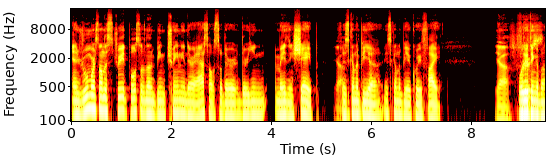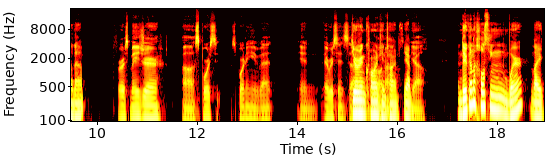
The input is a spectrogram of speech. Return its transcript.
and rumors on the street, both of them been training their ass off, so they're they're in amazing shape. yeah. So it's gonna be a it's gonna be a great fight. yeah. What do you think about that? first major uh sports sporting event in ever since uh, During quarantine Corona. times, yeah. Yeah. And they're gonna host in where? Like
